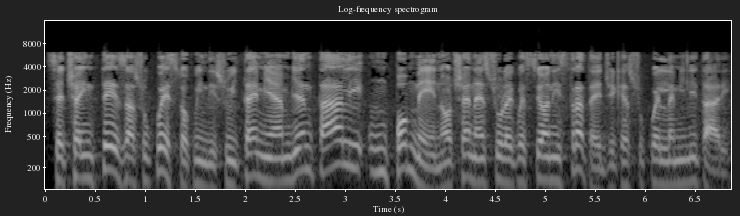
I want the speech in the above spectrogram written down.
Se c'è intesa su questo, quindi sui temi ambientali, un po' meno ce n'è sulle questioni strategiche e su quelle militari.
